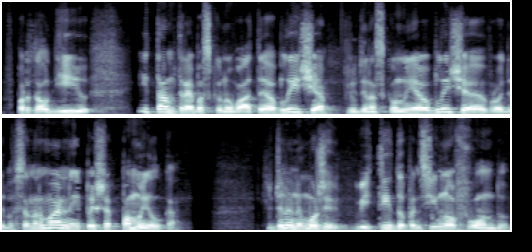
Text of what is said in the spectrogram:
в портал Дію, І там треба сканувати обличчя. Людина сканує обличчя, вроді би все нормально, і пише помилка. Людина не може війти до пенсійного фонду.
